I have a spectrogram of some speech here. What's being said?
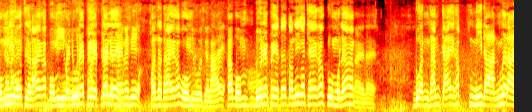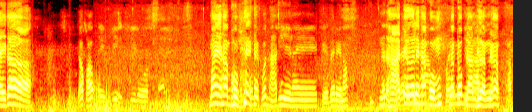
ผมลีลีโอโอเสืเสืออร้ายร้ายครับผมลีโอไปดูในเพจได้เลยใช่ไหมพี่ภาษาไทยครับผมลีโอเสือร้าย ครับผมดูในเพจได้ตอนนี้ก็แชร์เข้ากลุ่มหมดแล้วครับ ได้ได้ด่วนทันใจครับ มีด่านเมื่อไหร่ก็ แล้วเขาไอ้พี่พี่โลไม่ครับผม ไปค้นหาพี่ในเพจได้เลยเนาะ หาเจอเลยครับผม นักรบด่านเถื่อนนะครับ ครับ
